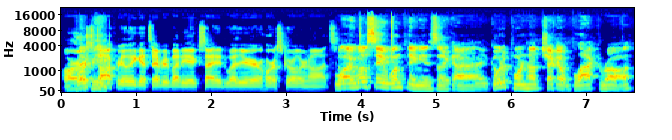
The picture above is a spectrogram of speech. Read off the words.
All horse right, talk really gets everybody excited, whether you're a horse girl or not. So. Well, I will say one thing is like uh, go to Pornhub, check out Blacked Raw.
